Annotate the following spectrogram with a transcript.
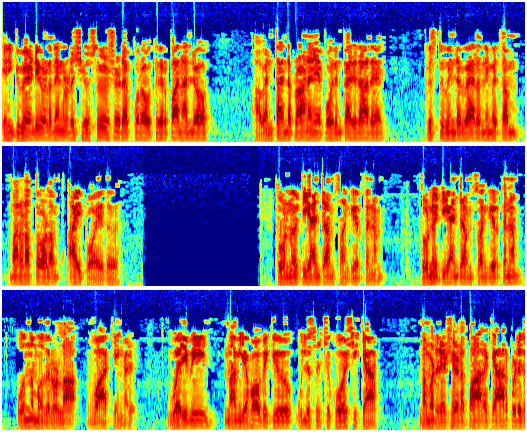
എനിക്ക് വേണ്ടിയുള്ള നിങ്ങളുടെ ശുശ്രൂഷയുടെ കുറവ് തീർപ്പാനല്ലോ. അവൻ തന്റെ പ്രാണനെ പോലും കരുതാതെ ക്രിസ്തുവിന്റെ വേല നിമിത്തം മരണത്തോളം ആയിപ്പോയത്. തൊണ്ണൂറ്റിയഞ്ചാം സങ്കീർത്തനം. തൊണ്ണൂറ്റിയഞ്ചാം സങ്കീർത്തനം ഒന്നു മുതലുള്ള വാക്യങ്ങൾ. വരുവീൻ നാം യഹോബയ്ക്ക് ഉല്ലസിച്ച് ഘോഷിക്ക. നമ്മുടെ രക്ഷയുടെ പാറയ്ക്ക് ആർപ്പിടുക.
